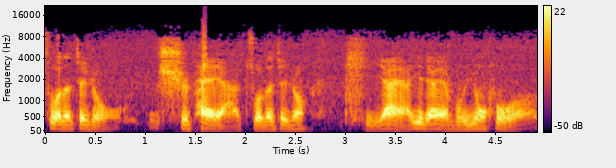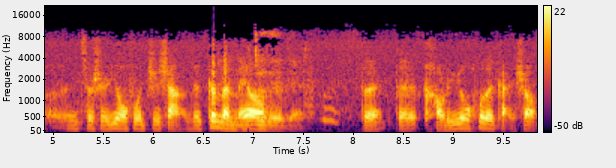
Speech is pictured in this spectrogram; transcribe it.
做的这种适配呀，做的这种体验呀，一点也不用户，嗯就是用户至上，就根本没有、嗯对对对。对对，考虑用户的感受。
